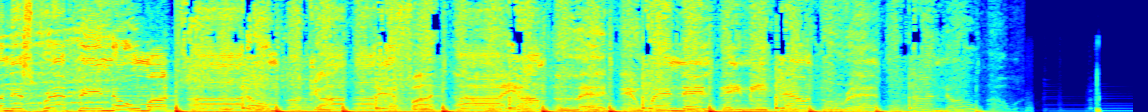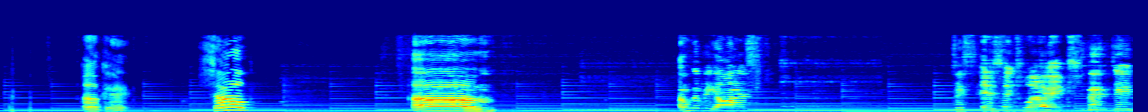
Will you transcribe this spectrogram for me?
one that's. Oh my god, oh my god. If I die, I'm a legend. When they lay me down to rest, I know I. Okay. So, um, I'm gonna be honest. This isn't what I expected,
